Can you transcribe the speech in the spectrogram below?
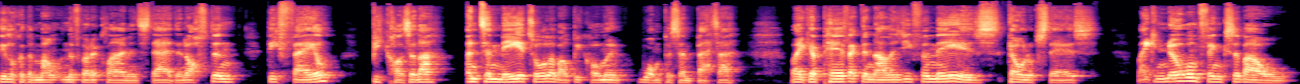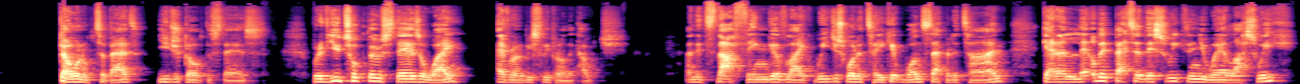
They look at the mountain they've got to climb instead. And often they fail because of that. And to me, it's all about becoming 1% better. Like a perfect analogy for me is going upstairs. Like no one thinks about going up to bed. You just go up the stairs. But if you took those stairs away, everyone would be sleeping on the couch. And it's that thing of like, we just want to take it one step at a time, get a little bit better this week than you were last week.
